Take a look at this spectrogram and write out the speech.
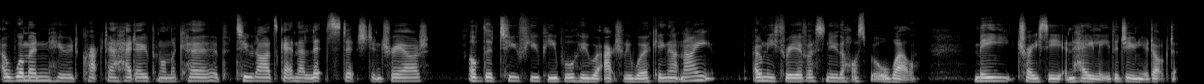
a woman who had cracked her head open on the curb, two lads getting their lips stitched in triage. Of the too few people who were actually working that night, only three of us knew the hospital well me, Tracy, and Haley, the junior doctor.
